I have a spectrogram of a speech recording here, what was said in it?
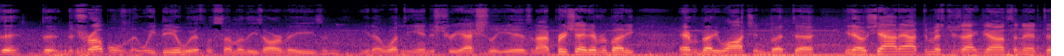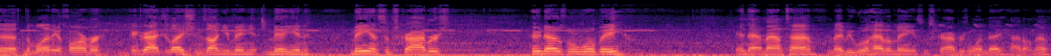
the, the, troubles that we deal with with some of these RVs and you know what the industry actually is. And I appreciate everybody everybody watching. But uh, you know, shout out to Mr. Zach Johnson at uh, the Millennial Farmer. Congratulations on your million, million million subscribers. Who knows where we'll be in that amount of time? Maybe we'll have a million subscribers one day. I don't know.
